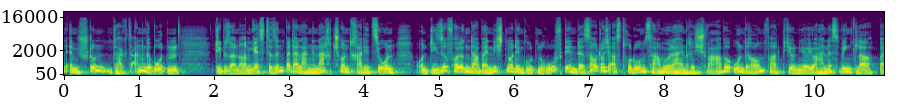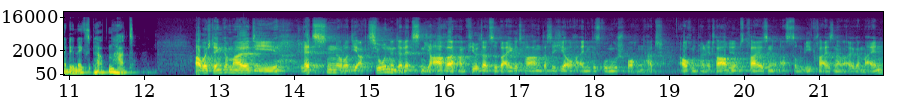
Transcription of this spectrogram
Uhr im Stundentakt angeboten. Die besonderen Gäste sind bei der langen Nacht schon Tradition und diese folgen dabei nicht nur dem guten Ruf, den Dessau durch Astronom Samuel Heinrich Schwabe und Raumfahrtpionier Johannes Winkler bei den Experten hat. Aber ich denke mal, die letzten oder die Aktionen der letzten Jahre haben viel dazu beigetragen, dass sich hier auch einiges rumgesprochen hat. Auch in Planetariumskreisen, in Astronomiekreisen im Allgemeinen,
